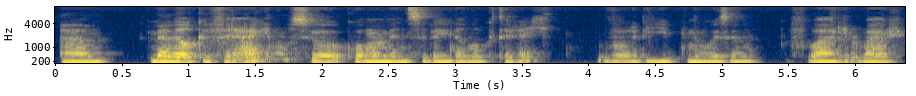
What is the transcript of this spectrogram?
ehm, met welke vragen of zo komen mensen bij je dan ook terecht voor die hypnose? Of waar, waar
